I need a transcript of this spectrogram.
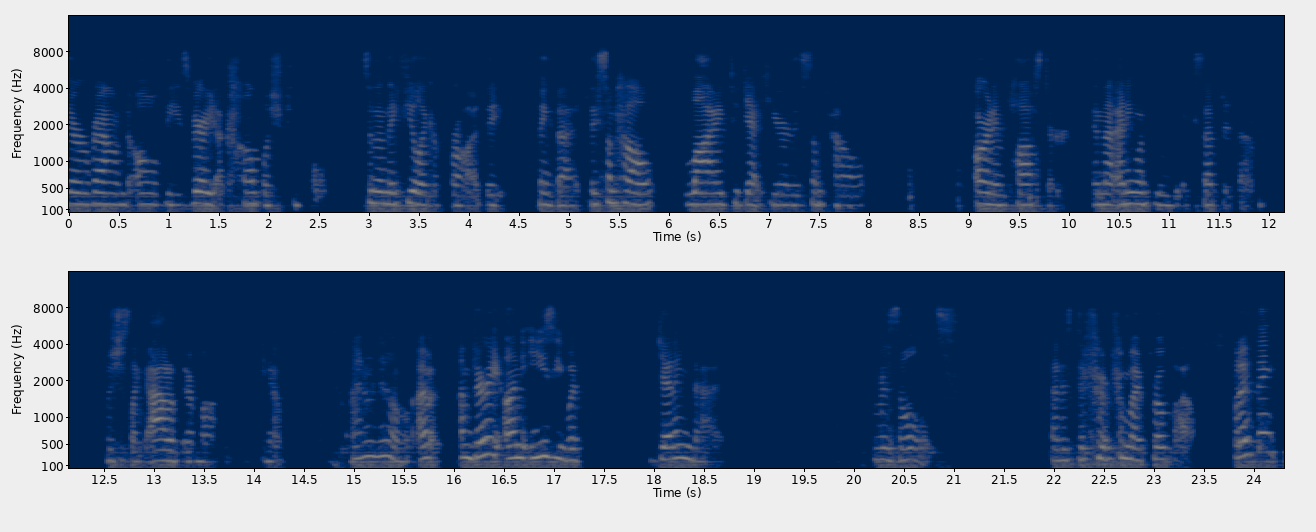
they're around all of these very accomplished people. So then they feel like a fraud. They think that they somehow lied to get here. They somehow are an imposter, and that anyone who accepted them was just like out of their mind, you know. So I don't know. I'm I'm very uneasy with getting that result that is different from my profile. But I think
